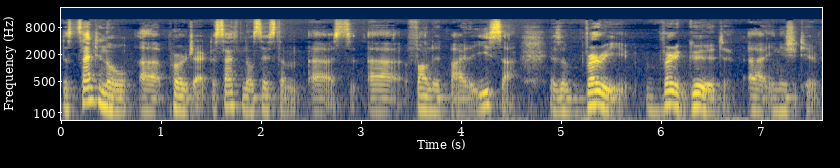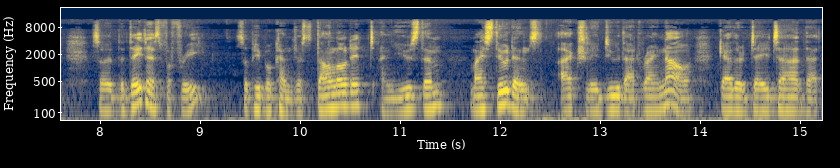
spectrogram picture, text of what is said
The Sentinel uh, project, the Sentinel system uh, uh, funded by the ESA, is a very, very good uh, initiative. So the data is for free, so people can just download it and use them my students actually do that right now, gather data, that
